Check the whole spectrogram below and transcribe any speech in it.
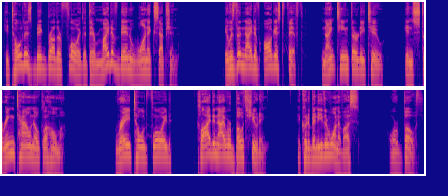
he told his big brother Floyd that there might have been one exception. It was the night of August 5th, 1932, in Stringtown, Oklahoma. Ray told Floyd, Clyde and I were both shooting. It could have been either one of us, or both.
